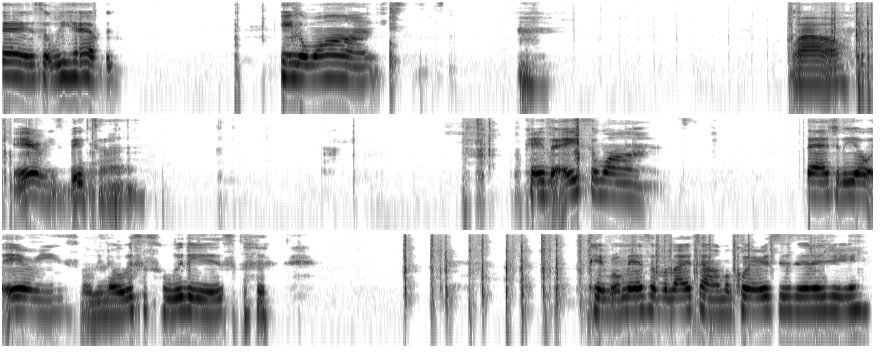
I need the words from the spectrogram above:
Okay, so we have the King of Wands. Wow. Aries, big time. Okay, the Ace of Wands. Sag, Leo, Aries. Well, we know this is who it is. okay, Romance of a Lifetime. Aquarius energy.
